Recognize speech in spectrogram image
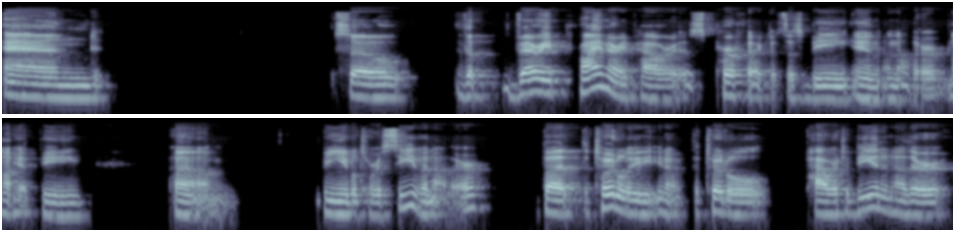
And so the very primary power is perfect. It's this being in another, not yet being um, being able to receive another, but the totally, you know, the total power to be in another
